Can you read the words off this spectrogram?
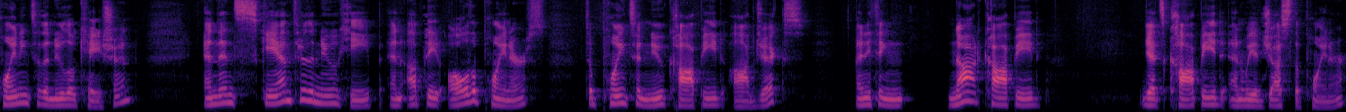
pointing to the new location, and then scan through the new heap and update all the pointers to point to new copied objects. Anything not copied gets copied and we adjust the pointer.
